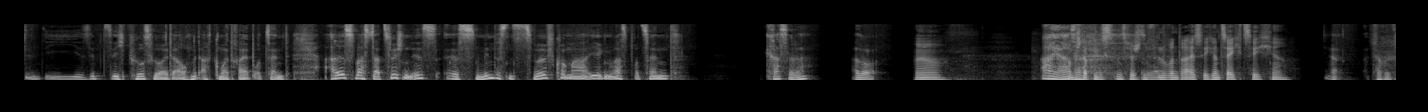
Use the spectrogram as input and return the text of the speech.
die 70 plus Leute auch mit 8,3 Prozent. Alles, was dazwischen ist, ist mindestens 12, irgendwas Prozent. Krass, oder? Also. Ja. Ah ja. Am so. stabilsten zwischen so. 35 und 60, ja. Ja, verrückt.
